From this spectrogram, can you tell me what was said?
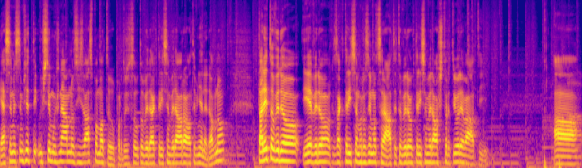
já si myslím, že ty už si možná mnozí z vás pamatují, protože jsou to videa, které jsem vydal relativně nedávno. Tady to video je video, za který jsem hrozně moc rád, je to video, který jsem vydal 4.9. A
